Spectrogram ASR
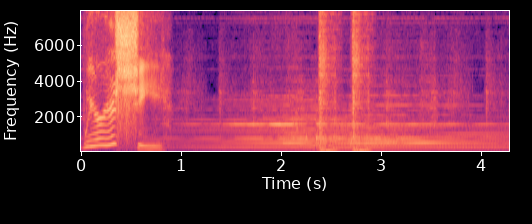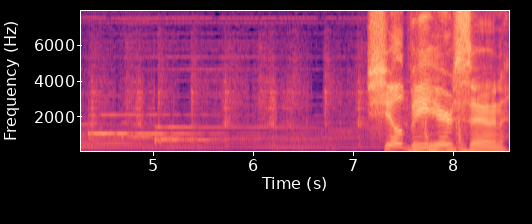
Where is she? She'll be here soon.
